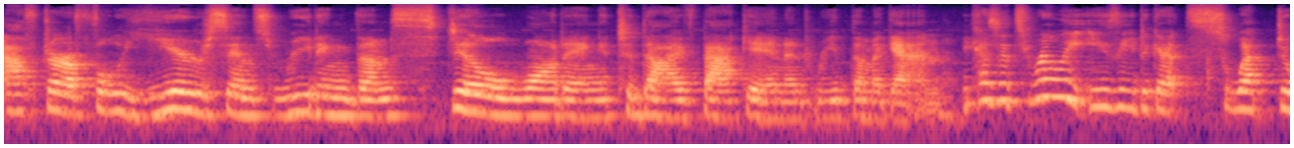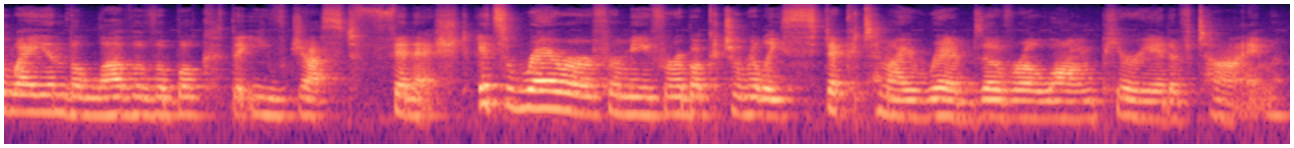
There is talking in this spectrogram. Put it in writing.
after a full year since reading them, still wanting to dive back in and read them again. Because it's really easy to get swept away in the love of a book that you've just finished. It's rarer for me for a book to really stick to my ribs over a long period of time.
